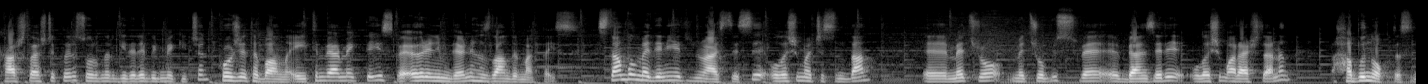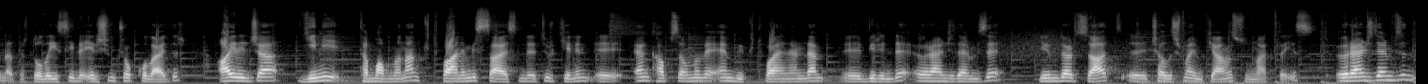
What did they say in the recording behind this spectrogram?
karşılaştıkları sorunları giderebilmek için proje tabanlı eğitim vermekteyiz ve öğrenimlerini hızlandırmaktayız. İstanbul Medeniyet Üniversitesi ulaşım açısından metro, metrobüs ve benzeri ulaşım araçlarının hub'ı noktasındadır. Dolayısıyla erişim çok kolaydır. Ayrıca yeni tamamlanan kütüphanemiz sayesinde Türkiye'nin e, en kapsamlı ve en büyük kütüphanelerinden e, birinde öğrencilerimize 24 saat e, çalışma imkanı sunmaktayız. Öğrencilerimizin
